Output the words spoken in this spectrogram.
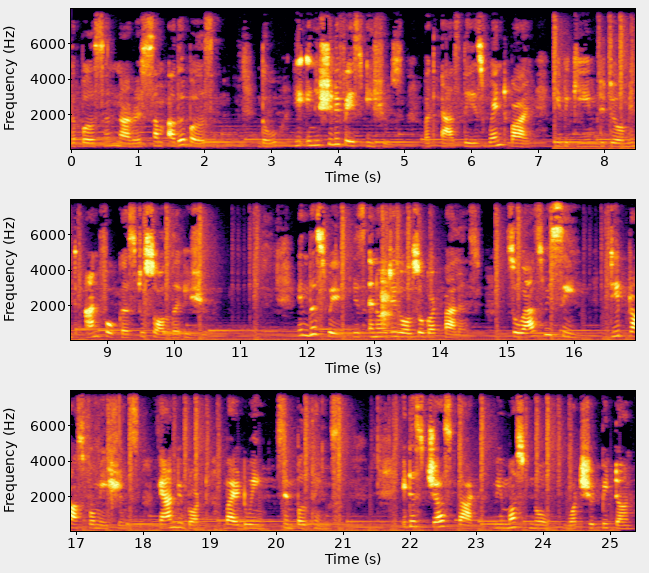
the person nourished some other person, though he initially faced issues, but as days went by, he became determined and focused to solve the issue. In this way, his energies also got balanced. So, as we see, deep transformations can be brought by doing simple things. It is just that we must know what should be done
